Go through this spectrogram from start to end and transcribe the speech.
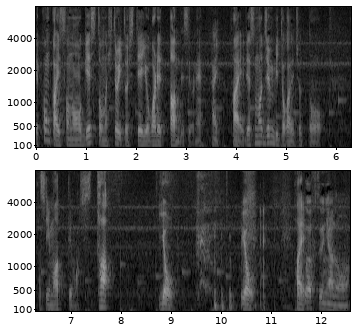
で今回そのゲストの一人として呼ばれたんですよね。はい。はい、でその準備とかでちょっと走り回ってました。よう ようはい僕は普通にあの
